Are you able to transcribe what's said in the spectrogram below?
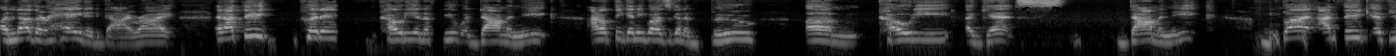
another hated guy, right? And I think putting Cody in a feud with Dominik, I don't think anybody's gonna boo um Cody against Dominik. but I think if you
